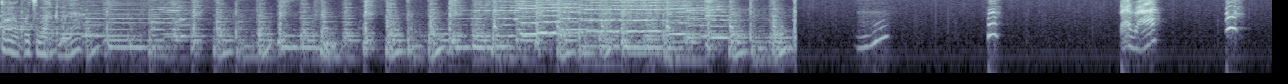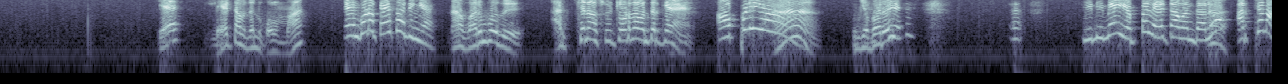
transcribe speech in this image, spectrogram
தொட்டவன கூச்சமா இருக்கும்ல? லேட்டா வந்து கோவமா? என் கூட பேசாதீங்க. நான் வரும்போது அர்ச்சனா தான் வந்திருக்கேன். அப்படியா? இங்க பாரு. இனிமே எப்ப லேட்டா வந்தாலும் அர்ச்சனா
